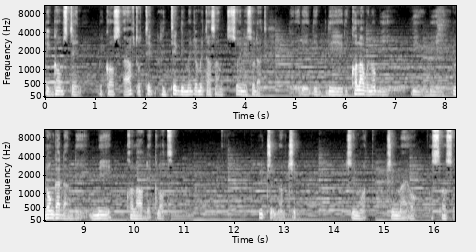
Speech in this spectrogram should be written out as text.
the gum stain because i have to take retake the measurement as i'm sewing it so that the the, the, the collar will not be, be be longer than the main color of the cloth. You trim and trim. Trim what? Trim my also.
